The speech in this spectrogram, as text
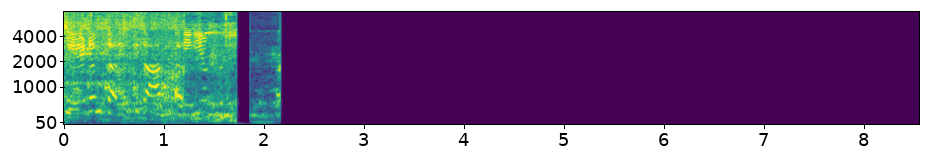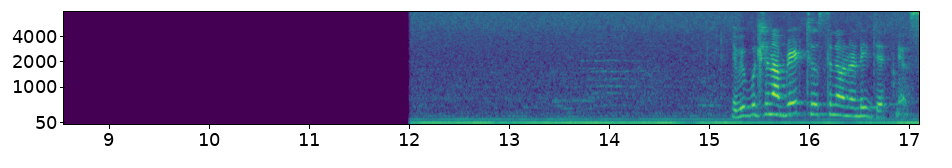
చేయడం కరెక్ట్ కాదు తెలియకుండా ఇవి బులెటిన్ అప్డేట్ చూస్తూనే ఉండండి జెట్ న్యూస్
